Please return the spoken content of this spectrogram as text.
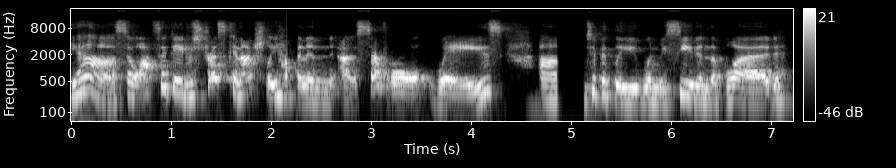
Yeah, so oxidative stress can actually happen in uh, several ways. Um, typically, when we see it in the blood,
